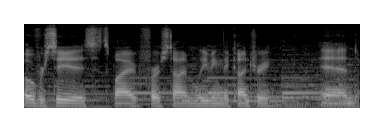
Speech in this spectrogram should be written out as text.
overseas. It's my first time leaving the country. And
